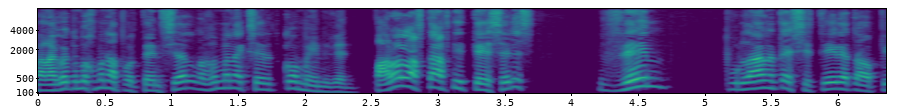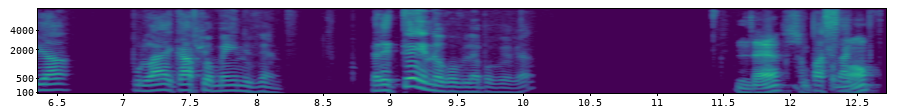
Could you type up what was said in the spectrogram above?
Παναγιώτη μου έχουμε ένα potential να δούμε ένα εξαιρετικό main event. Παρ' όλα αυτά, αυτοί οι τέσσερις δεν πουλάνε τα εισιτήρια τα οποία πουλάει κάποιο main event. Retain εγώ βλέπω βέβαια. Ναι, Αν πας συμφωνώ. σαν-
